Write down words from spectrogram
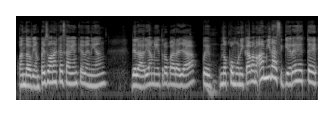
cuando habían personas que sabían que venían del área metro para allá, pues nos comunicaban, ah, mira, si quieres, este,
